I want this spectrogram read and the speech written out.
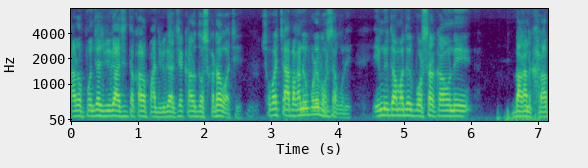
কারও পঞ্চাশ বিঘা আছে তো কারও পাঁচ বিঘা আছে কারও দশ কাঠাও আছে। সবাই চা বাগানের উপরে ভরসা করে। এমনিতে আমাদের বর্ষার কারণে বাগান খারাপ।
